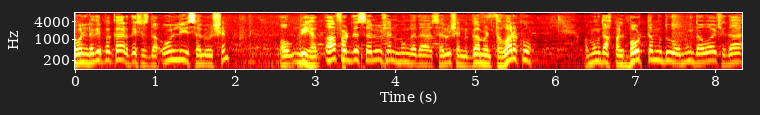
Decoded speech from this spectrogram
کول نه دی پکار دیس از د اونلی سولوشن او وی هاف افورډ د سولوشن مونږ دا سولوشن ګورنمنت ته ورکو او موږ د خپل بورډ ته مدو او موږ دا وایو چې دا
